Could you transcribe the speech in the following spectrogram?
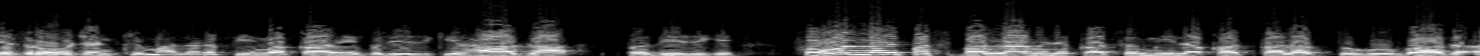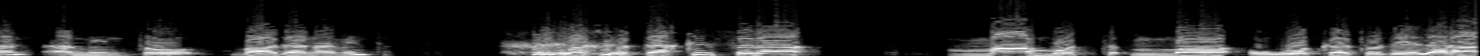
چې دروغجن کې مال رپی مقامی بدیز کې هاذا بدیز کې فوالله پس بالله من قسم لقد طلبته بعد ان امنت بعد ان امنت پس تحقیق سره ما مت ما وکړو د لرا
